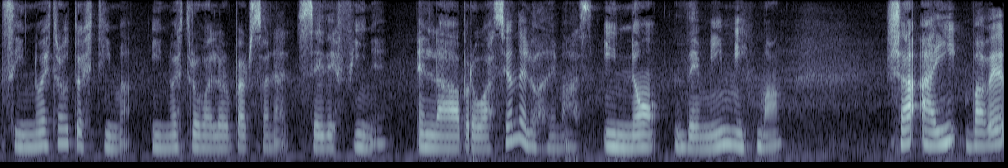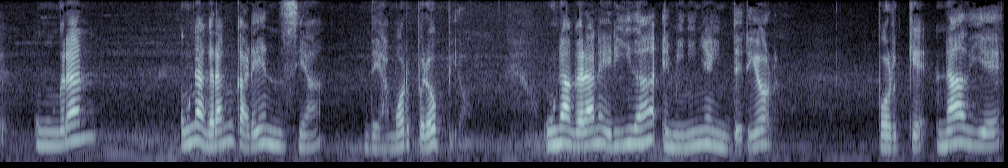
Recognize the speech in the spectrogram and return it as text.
si nuestra autoestima y nuestro valor personal se define en la aprobación de los demás y no de mí misma, ya ahí va a haber un gran, una gran carencia de amor propio, una gran herida en mi niña interior, porque nadie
